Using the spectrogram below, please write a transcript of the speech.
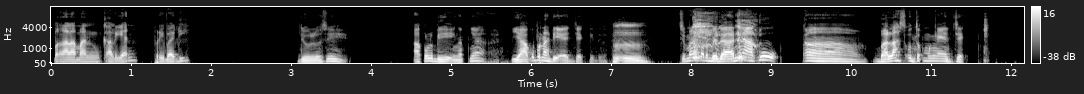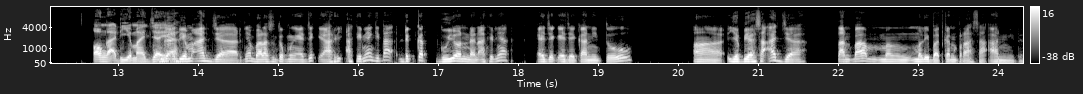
pengalaman kalian pribadi Dulu sih aku lebih ingetnya ya aku pernah diejek gitu. Mm-mm. Cuman perbedaannya aku eh, balas untuk mengejek. oh nggak diem aja Enggak ya diam aja, artinya balas untuk mengejek ya akhirnya kita deket guyon dan akhirnya ejek-ejekan itu eh, ya biasa aja tanpa melibatkan perasaan gitu.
